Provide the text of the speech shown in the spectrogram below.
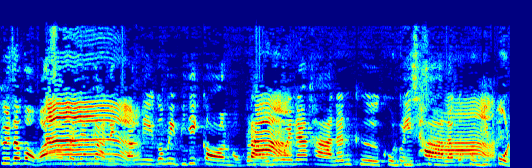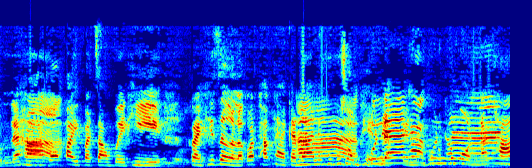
คือจะบอกว่าอ่าบรรยากาศในครั้งนี้ก็มีพิธีกรของเราค่ะด้วยนะคะ นั่นคือคุณคุณพิชาชาแล้วก็คุณญี่ปุ่นนะคะ ค่ะก็ไปประจำเวทีใครที่เจอแล้วก็ทักทายกันได้และคุณผู้ชมเห็นคุณแดเนี่ยงเป็นค่ะพระคุพุณทธมนต์นะคะ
